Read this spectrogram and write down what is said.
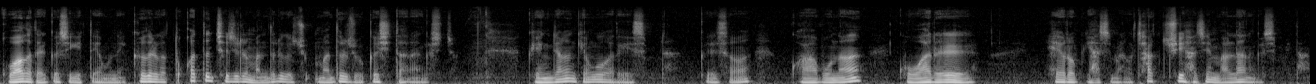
고아가 될 것이기 때문에 그들과 똑같은 처지를 만들어, 만들어 줄 것이다라는 것이죠. 굉장한 경고가 되겠습니다. 그래서 과부나 고아를 해롭게 하지 말고 착취하지 말라는 것입니다.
